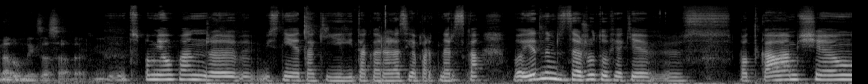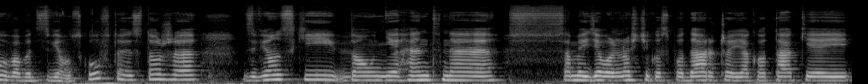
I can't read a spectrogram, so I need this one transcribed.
na równych zasadach. Nie? Wspomniał Pan, że istnieje taki, taka relacja partnerska, bo jednym z zarzutów, jakie spotkałam się wobec związków, to jest to, że związki są niechętne samej działalności gospodarczej jako takiej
